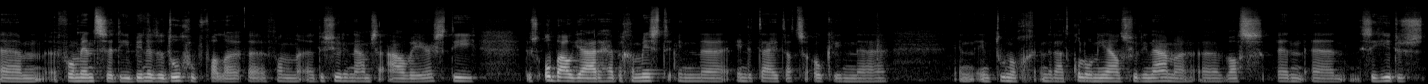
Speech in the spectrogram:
Um, voor mensen die binnen de doelgroep vallen van de Surinaamse AOW'ers. Die dus opbouwjaren hebben gemist in, in de tijd dat ze ook in in, in toen nog inderdaad koloniaal Suriname uh, was. En ze hier dus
